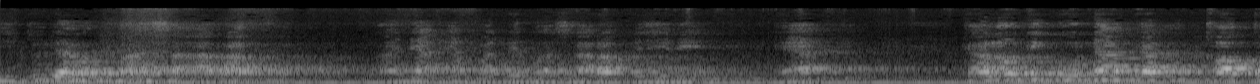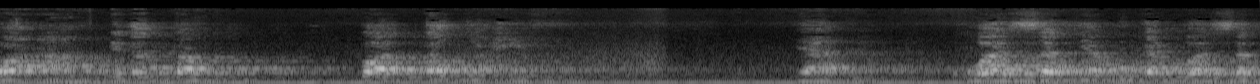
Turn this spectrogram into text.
Itu dalam bahasa Arab, banyak yang pandai bahasa Arab di sini, ya. Kalau digunakan qata'ah dengan tanpa tad'if ya wazannya bukan wazan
